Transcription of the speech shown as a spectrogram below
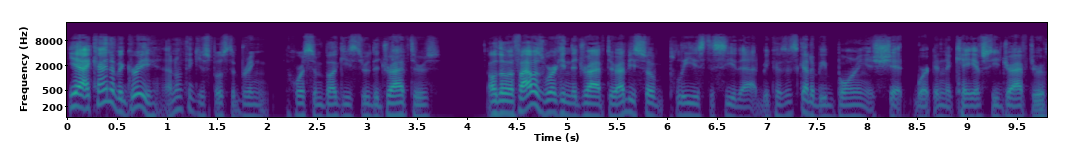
Yeah, I kind of agree. I don't think you're supposed to bring horse and buggies through the drive throughs. Although, if I was working the drive through, I'd be so pleased to see that because it's got to be boring as shit working the KFC drive through.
